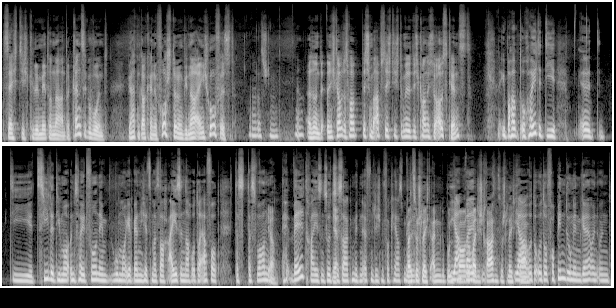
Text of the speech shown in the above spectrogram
60 Kilometer nah an der Grenze gewohnt. Wir hatten gar keine Vorstellung, wie nah eigentlich Hof ist. Ja, das stimmt. Ja. Also und ich glaube, das war ein bisschen beabsichtigt, damit du dich gar nicht so auskennst. überhaupt auch heute die, äh, die Ziele, die wir uns heute vornehmen, wo man, wenn ich jetzt mal sage, Eisenach oder Erfurt, das, das waren Ja. Weltreisen sozusagen mit den öffentlichen Verkehrsmitteln. Weil es so schlecht angebunden Ja, war oder weil- weil die Straßen so schlecht ja, waren. oder, oder Verbindungen, gell? Und, und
